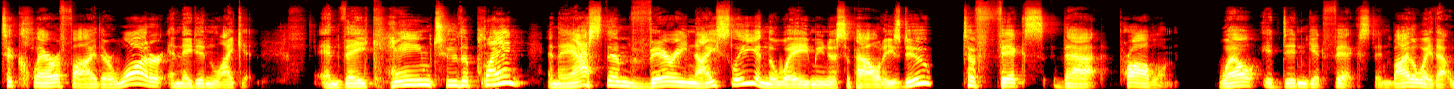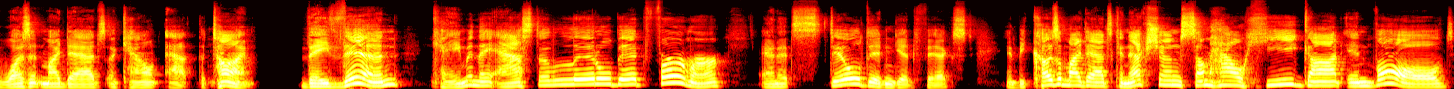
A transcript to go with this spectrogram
to clarify their water, and they didn't like it. And they came to the plant and they asked them very nicely, in the way municipalities do, to fix that problem. Well, it didn't get fixed. And by the way, that wasn't my dad's account at the time. They then came and they asked a little bit firmer, and it still didn't get fixed. And because of my dad's connection, somehow he got involved,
